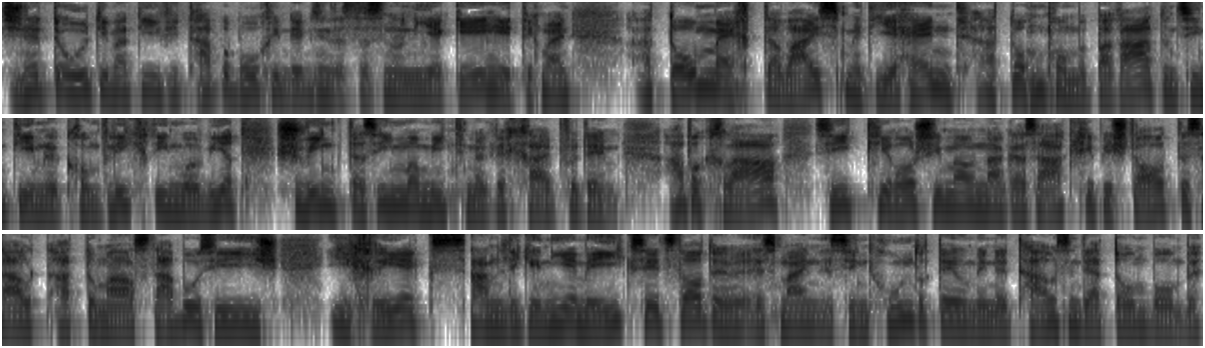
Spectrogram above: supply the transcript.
Das ist nicht der ultimative Tabubuch in dem Sinne, dass das noch nie gegeben hat. Ich meine, Atommächte, da weiss man, die haben Atombomben parat und sind die in einem Konflikt involviert, schwingt das immer mit, Möglichkeit von dem. Aber klar, seit Hiroshima und Nagasaki besteht das atomares Tabu. Sie ist in Kriegshandlungen nie mehr eingesetzt worden. Ich meine, es sind Hunderte und wenn nicht Tausende Atombomben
